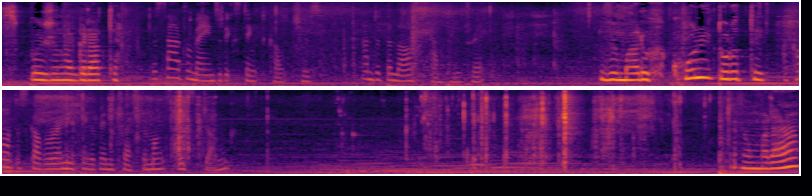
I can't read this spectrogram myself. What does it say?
Spójrz na gratę. The sad remains of extinct cultures and of the last camping trip. Wymarłych kultur, ty. I can't discover anything of interest amongst this junk. Dobra.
